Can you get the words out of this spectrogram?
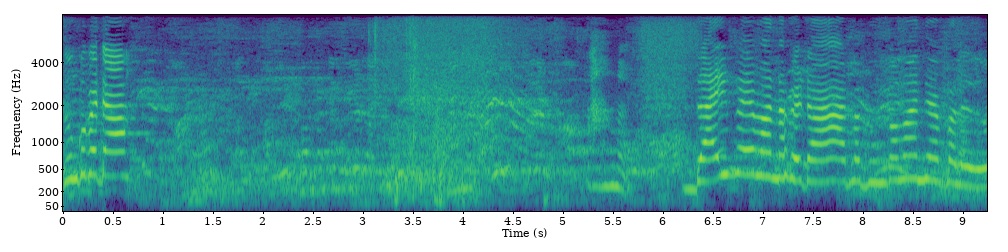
దుంకు బేటా. డైఫ్ ఏమన్నా బేట అట్లా దుంకమని చెప్పలేదు.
